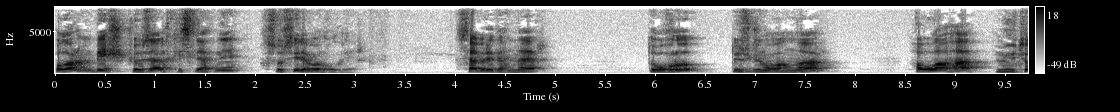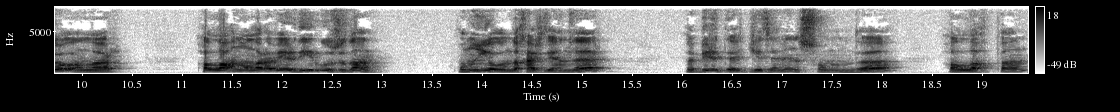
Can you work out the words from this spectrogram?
Onların beş gözəl xislətini xüsusilə vurğulayır. Səbr edənlər, doğru, düzgün olanlar, Allaha müti olanlar, Allahın onlara verdiyi ruzudan onun yolunda xərcləyənlər və bir də gecənin sonunda Allahdan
